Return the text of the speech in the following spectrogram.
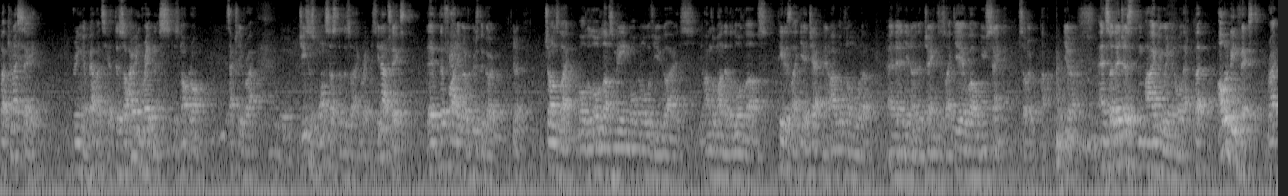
but can I say, bringing a balance here, desiring greatness is not wrong. It's actually right. Jesus wants us to desire greatness. In our text, they're, they're fighting over who's the goat. You know, John's like, well, the Lord loves me more than all of you guys. I'm the one that the Lord loves. Peter's like, yeah, Jack, man, I walked on water. And then, you know, the James is like, yeah, well, you sank. So, uh, you know. And so they're just arguing and all that. But I would have been vexed, right?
